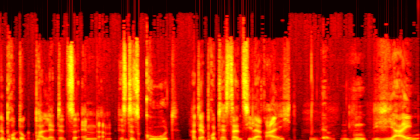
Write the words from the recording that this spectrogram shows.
eine Produktpalette zu ändern. Ist es gut? Hat der Protest sein Ziel erreicht? Jein.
